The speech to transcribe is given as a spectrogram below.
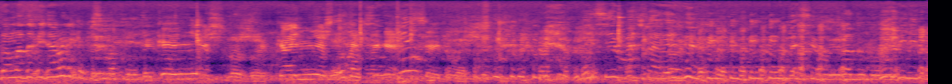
Там надо видеоролики посмотреть. Да, конечно же, конечно, моя дорогая, все это ваше. Спасибо большое. Спасибо, рада была увидеть.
